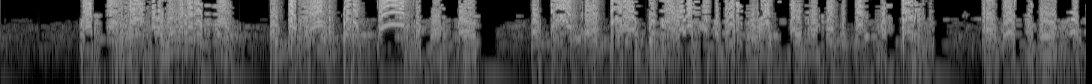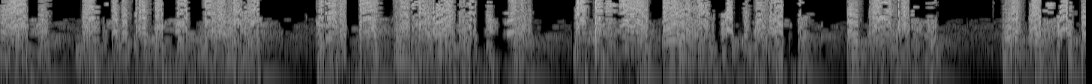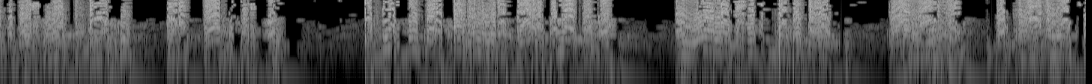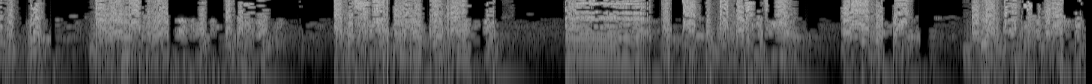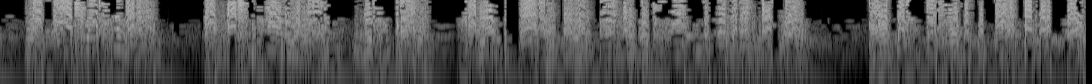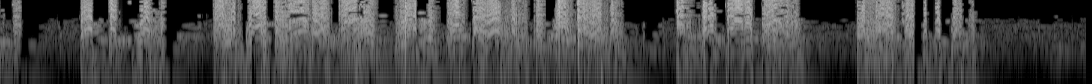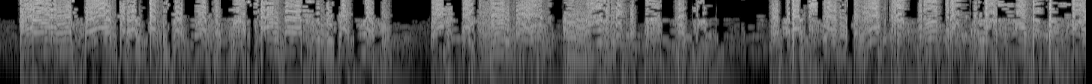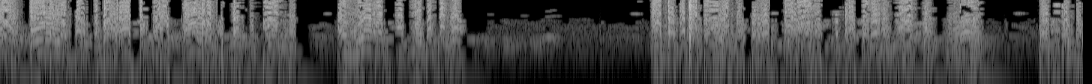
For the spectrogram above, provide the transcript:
em remuneração, integrando para todos vocês o cálculo para a equivalência dos instrumentos entre os executantes do Estado, previstos em SRF do artigo 37 da Lei Maior. Para está, nessa lei de legislação, da pessoa autônoma dessa balança enquadra-se no conceito de investimento तेरा पैर बता अब बीस दिन का साधन मेरा सारा समय था और ये मैं भाषण देखा था क्या लाभ है जब लाभ में अच्छे को खुश बाहर में प्रयास बनाए कल प्रयास बड़ा बड़ा बड़ा that this formula, this story, could not born on an album which had the resurrected world. Tantas especies de tanta fuente, tanta fuerza, tan fuerte llega la tierra, no se falta ropa, se falta ropa, tan falta la tierra, tan falta la tierra. Para mostrar durante a objetiva, forçando a subjetiva, externando a norma do mercado. O transferimento à própria criação da pessoa autônoma da balança pela Câmara dos Deputados em 1992 a devidadeira das suas palavras que preferiram votos de mim, eu sempre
